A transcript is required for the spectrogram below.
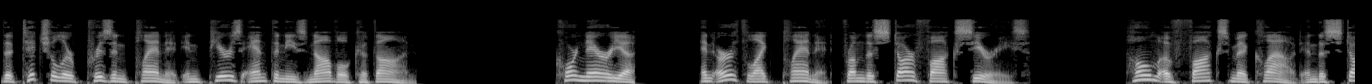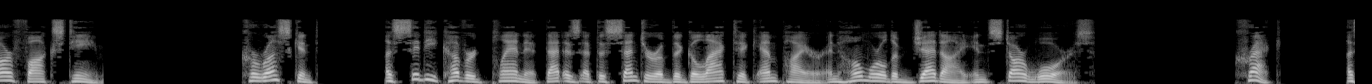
the titular prison planet in Piers Anthony's novel Chthon. Corneria an Earth-like planet, from the Star Fox series. Home of Fox McCloud and the Star Fox team. Coruscant a city-covered planet that is at the center of the Galactic Empire and homeworld of Jedi in Star Wars. Krek a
